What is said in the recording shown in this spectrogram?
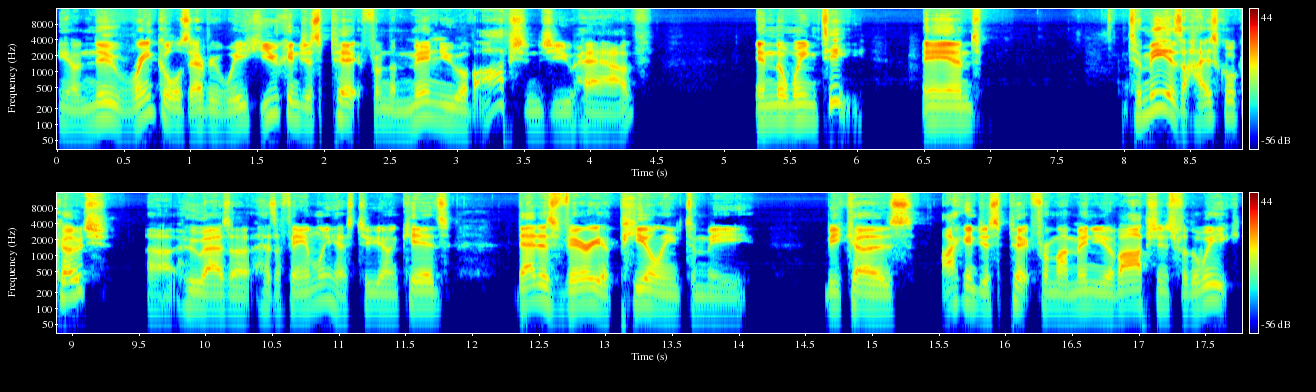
you know new wrinkles every week you can just pick from the menu of options you have in the wing t and to me as a high school coach uh, who has a has a family has two young kids that is very appealing to me because i can just pick from my menu of options for the week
